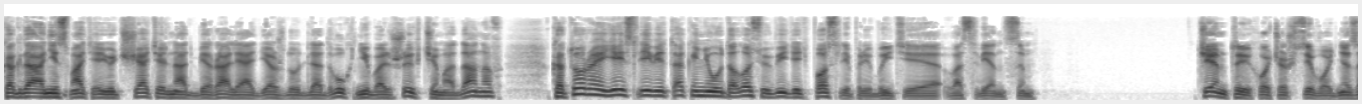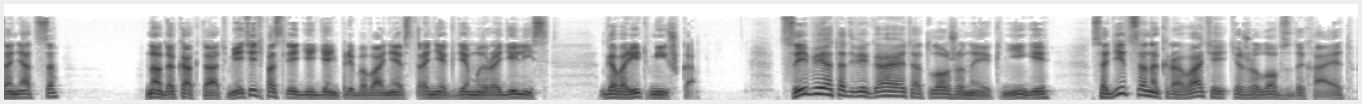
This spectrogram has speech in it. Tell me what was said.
когда они с матерью тщательно отбирали одежду для двух небольших чемоданов, которые ей с Ливи так и не удалось увидеть после прибытия в Освенцим. «Чем ты хочешь сегодня заняться? Надо как-то отметить последний день пребывания в стране, где мы родились», говорит Мишка. Циби отодвигает отложенные книги, садится на кровати, тяжело вздыхает.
